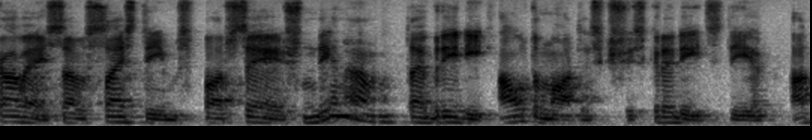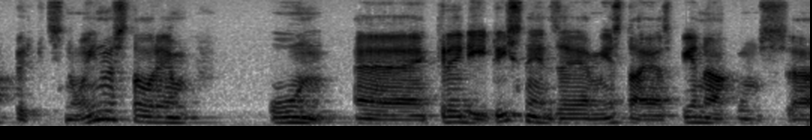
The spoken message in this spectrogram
kavēja savas saistības par 60 dienām, tajā brīdī automātiski šis kredīts tiek atpirkts no investoriem, un e, kredītu izsniedzējiem iestājās pienākums e,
